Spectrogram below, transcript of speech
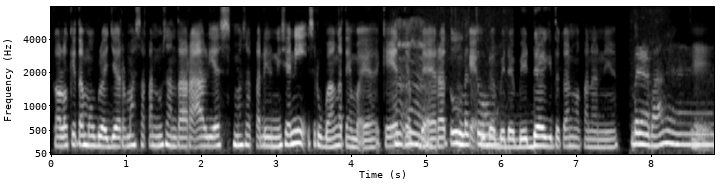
Kalau kita mau belajar masakan Nusantara alias masakan Indonesia nih seru banget ya Mbak ya. Kayak tiap Mm-mm. daerah tuh kayak Betul. udah beda-beda gitu kan makanannya. Bener Oke, banget.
